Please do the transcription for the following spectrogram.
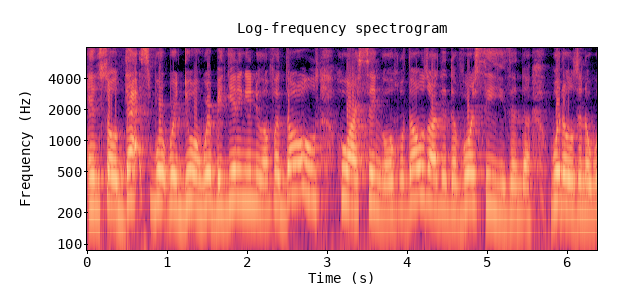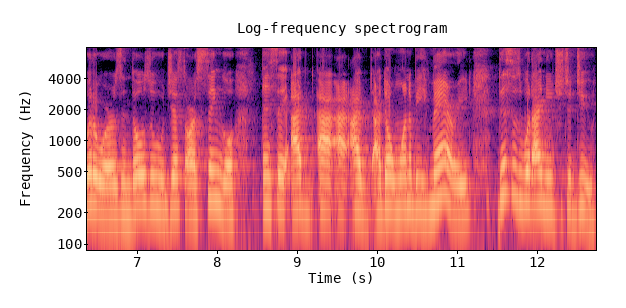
And so that's what we're doing. We're beginning anew. And for those who are single, for those are the divorcees and the widows and the widowers and those who just are single and say, I, I, I, I don't want to be married, this is what I need you to do.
